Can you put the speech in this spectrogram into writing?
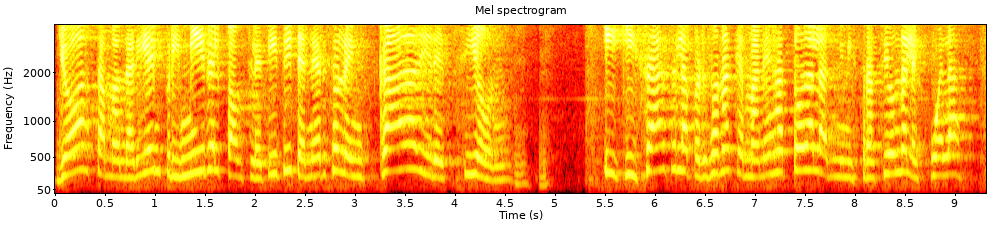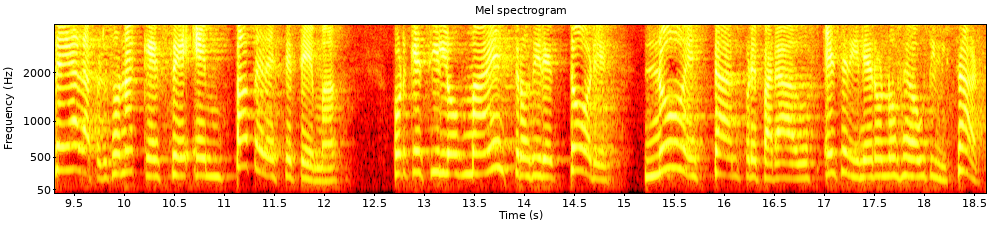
Yo hasta mandaría imprimir el panfletito y tenérselo en cada dirección y quizás la persona que maneja toda la administración de la escuela sea la persona que se empape de este tema, porque si los maestros, directores no están preparados, ese dinero no se va a utilizar.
